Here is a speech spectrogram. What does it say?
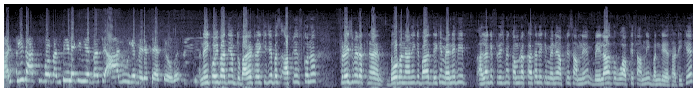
हर चीज़ आपकी वो बनती है लेकिन ये बस आलू ये मेरे से ऐसे हो गए। नहीं कोई बात नहीं आप दोबारा ट्राई कीजिए। बस आपने उसको ना फ्रिज में रखना है। डो बनाने के बाद देखिए मैंने भी हालाँकि फ्रिज में कम रखा था लेकिन मैंने आपके सामने बेला तो वो आपके सामने ही बन गया था ठीक है?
